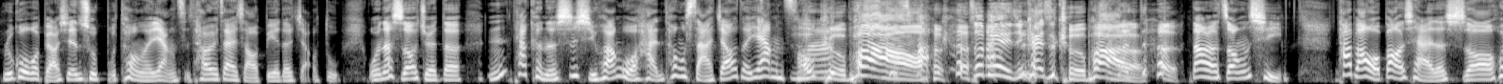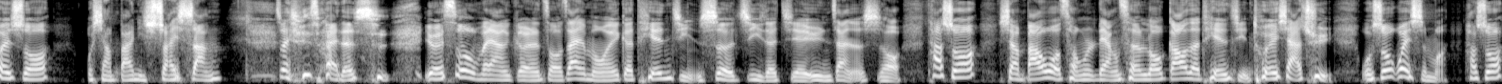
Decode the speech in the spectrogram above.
如果我表现出不痛的样子，他会再找别的角度。我那时候觉得，嗯，他可能是喜欢我喊痛撒娇的样子。好可怕哦！这边已经开始可怕了。到了中期，他把我抱起来的时候会说。我想把你摔伤。最精彩的是，有一次我们两个人走在某一个天井设计的捷运站的时候，他说想把我从两层楼高的天井推下去。我说为什么？他说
